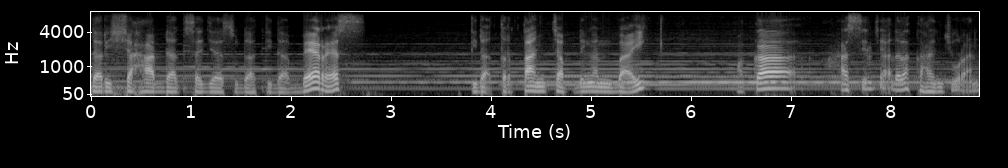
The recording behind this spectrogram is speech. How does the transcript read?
dari syahadat saja sudah tidak beres, tidak tertancap dengan baik, maka hasilnya adalah kehancuran.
